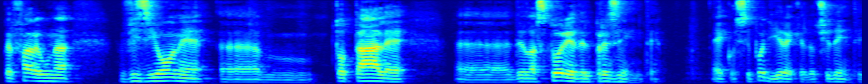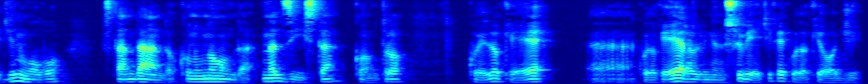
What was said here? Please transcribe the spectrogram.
per fare una visione ehm, totale eh, della storia del presente. Ecco, si può dire che l'Occidente di nuovo sta andando con un'onda nazista contro quello che, è, eh, quello che era l'Unione Sovietica e quello che oggi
